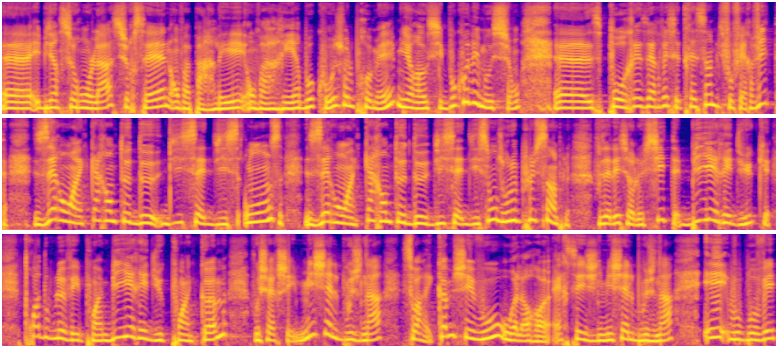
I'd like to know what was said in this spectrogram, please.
euh, eh bien seront là sur scène. On va parler, on va rire beaucoup, je vous le promets, mais il y aura aussi beaucoup d'émotions. pour réserver, c'est très simple, il faut faire vite. 01 42 17 10 11, 01 42 17 10 11, ou le plus simple, vous allez sur le site Billet Réduc, www.billetreduc.com, vous cherchez Michel Boujna, soirée comme chez vous, ou alors RCJ Michel Boujna. Et vous pouvez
